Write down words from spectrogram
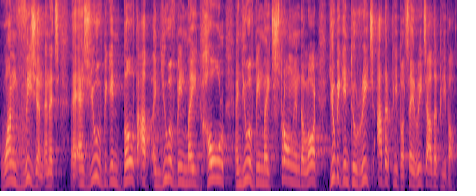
one vision. And it's as you been built up and you have been made whole and you have been made strong in the Lord, you begin to reach other people. Say, reach other people.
